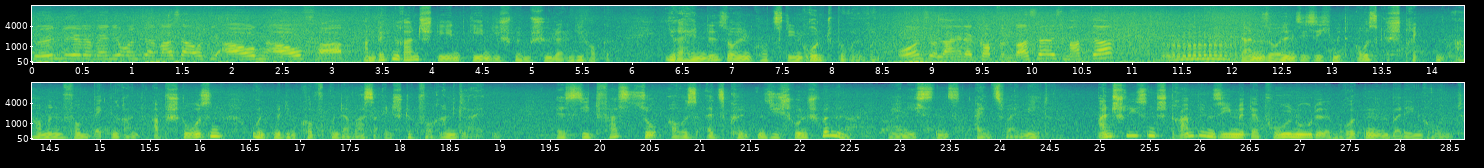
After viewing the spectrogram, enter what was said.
Schön wäre, wenn ihr unter Wasser auch die Augen aufhabt. Am Beckenrand stehend gehen die Schwimmschüler in die Hocke. Ihre Hände sollen kurz den Grund berühren. Und solange der Kopf im Wasser ist, macht er. Dann sollen sie sich mit ausgestreckten Armen vom Beckenrand abstoßen und mit dem Kopf unter Wasser ein Stück vorangleiten. Es sieht fast so aus, als könnten sie schon schwimmen, wenigstens ein, zwei Meter. Anschließend strampeln sie mit der Poolnudel im Rücken über den Grund.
